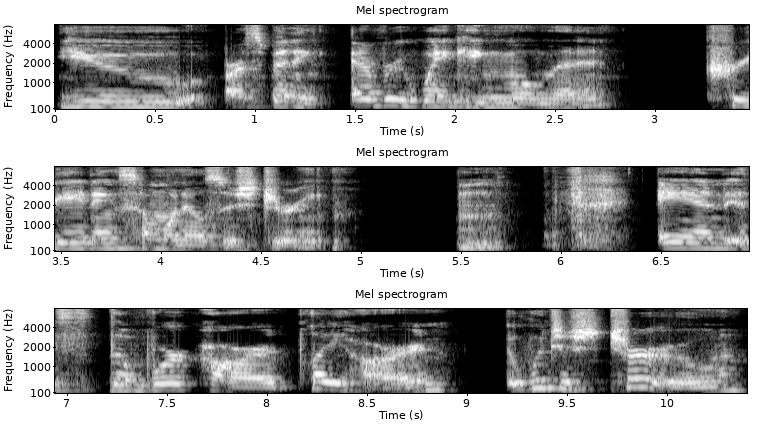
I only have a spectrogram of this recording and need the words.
you are spending every waking moment creating someone else's dream. Hmm. And it's the work hard, play hard, which is true.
